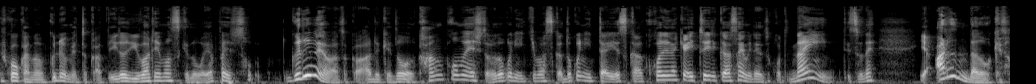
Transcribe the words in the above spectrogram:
福岡のグルメとかっていろいろ言われますけど、やっぱりそ、グルメはとかあるけど、観光名所とかどこに行きますか？どこに行ったらいいですか？ここでだけは行っといてくださいみたいなとこってないんですよね。いや、あるんだろうけど。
